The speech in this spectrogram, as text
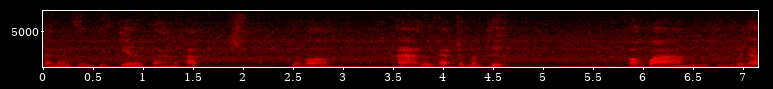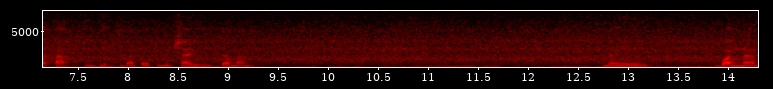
จากหนังสือคริสเตียนต่างๆนะครับ แล้วก็ห้าคือการจดบันทึก ข้อความหรือสิ่งที่พระเจ้าตัดสิ่งที่จะนำไปประยุกต์ใช้ในชีวิตประจำวันในวันนั้น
